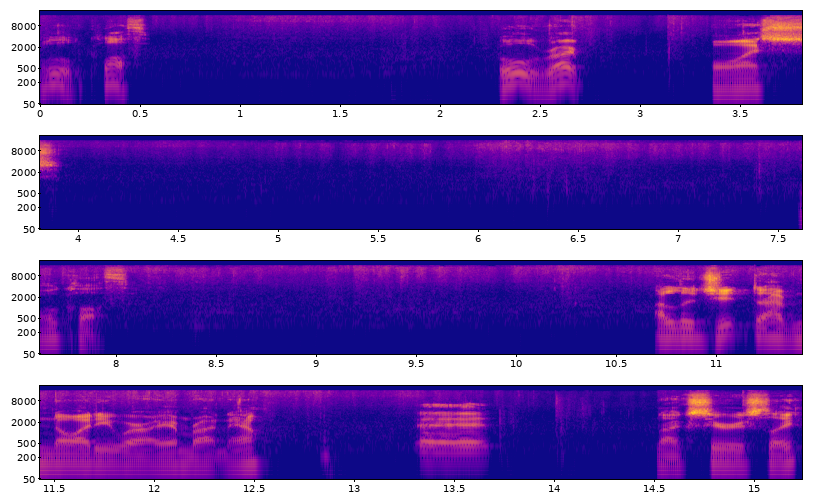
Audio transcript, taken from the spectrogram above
Oh, cloth. Oh, rope. Nice. More cloth. I legit have no idea where I am right now. Uh, Like, seriously.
